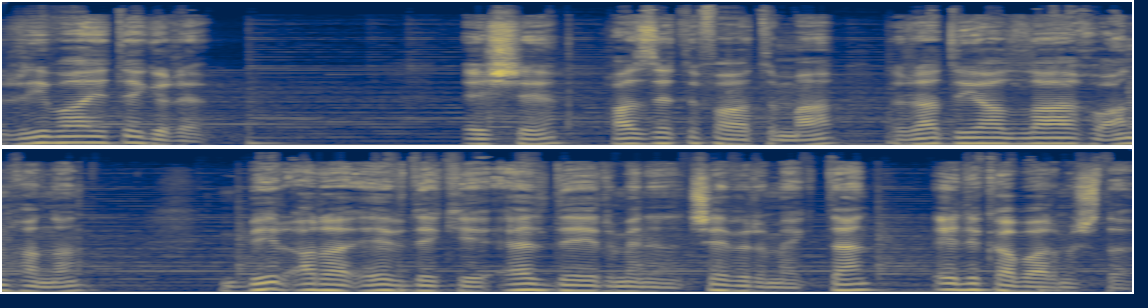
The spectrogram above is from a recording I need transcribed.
rivayete göre eşi Hazreti Fatıma radıyallahu anhanın bir ara evdeki el değirmenini çevirmekten eli kabarmıştı.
